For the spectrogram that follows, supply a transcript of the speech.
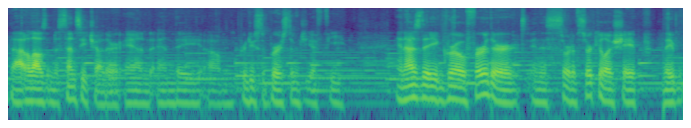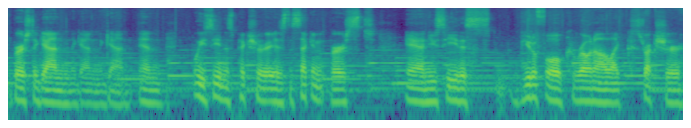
that allows them to sense each other, and, and they um, produce a burst of GFP. And as they grow further in this sort of circular shape, they burst again and again and again. And what you see in this picture is the second burst, and you see this beautiful corona-like structure.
